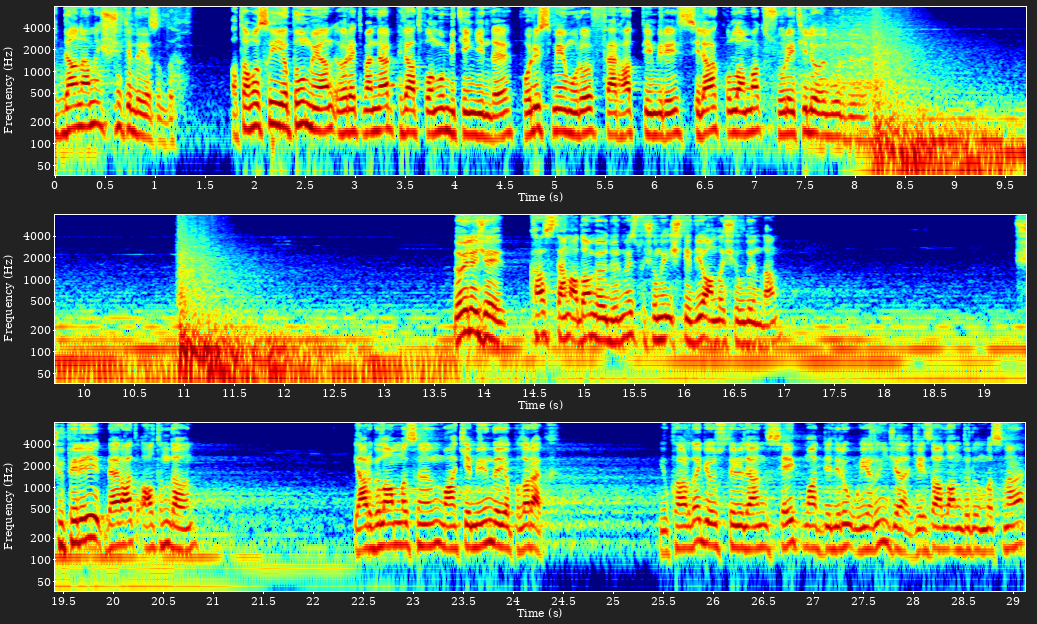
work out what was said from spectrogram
İddianame şu şekilde yazıldı. Ataması yapılmayan öğretmenler platformu mitinginde polis memuru Ferhat Demir'i silah kullanmak suretiyle öldürdü. Böylece kasten adam öldürme suçunu işlediği anlaşıldığından şüpheli Berat Altındağ'ın yargılanmasının mahkemenin de yapılarak yukarıda gösterilen sevk maddeleri uyarınca cezalandırılmasına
